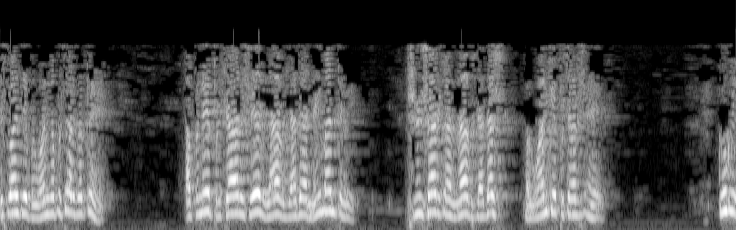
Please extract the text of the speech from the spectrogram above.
इस बात से भगवान का प्रचार करते हैं। अपने प्रचार से लाभ ज़्यादा नहीं मानते हुए, संसार का लाभ ज़्यादा भगवान के प्रचार से है। क्योंकि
